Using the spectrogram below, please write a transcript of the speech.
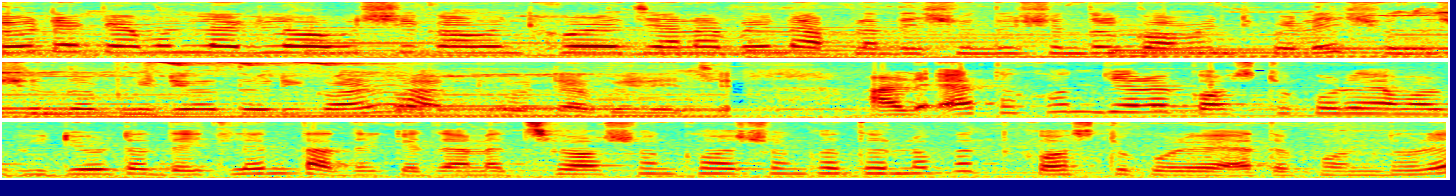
ভিডিওটা কেমন লাগল অবশ্যই কমেন্ট করে জানাবেন। আপনাদের সুন্দর সুন্দর কমেন্ট পেলে সুন্দর সুন্দর ভিডিও তৈরি করার আগ্রহটা বেড়ে যায়। আর এতক্ষণ যারা কষ্ট করে আমার ভিডিওটা দেখলেন, তাদেরকে জানাচ্ছি অসংখ্য অসংখ্য ধন্যবাদ কষ্ট করে এতক্ষণ ধরে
